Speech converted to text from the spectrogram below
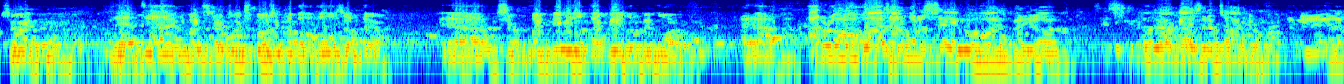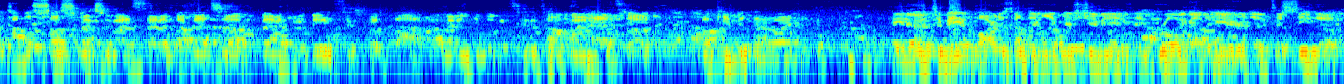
sorry, that uh, you might start to expose a couple of holes up there. Uh, so might maybe look like me a little bit more. Uh, I don't know who it was. I don't want to say who it was, but you know, know there are guys that I'm talking to. I mean, I got a couple suspects who might have said it, but that's a benefit of being six foot five. Not many people can see the top of my head, so I'll keep it that way. Hey, to, to be a part of something like this, Jimmy, and, and growing up here, to, to see the,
